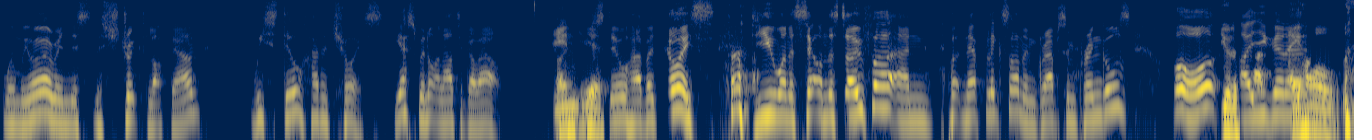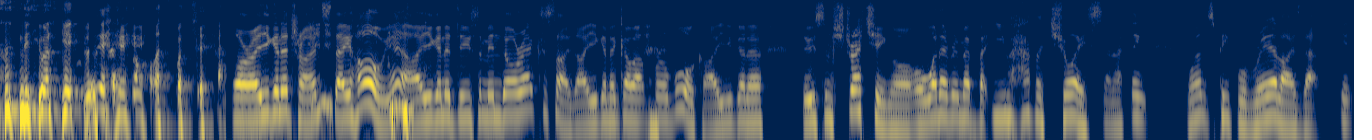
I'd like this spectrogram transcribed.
when we were in this this strict lockdown, we still had a choice. Yes, we're not allowed to go out. and you yeah. still have a choice. Do you want to sit on the sofa and put Netflix on and grab some Pringles? Or are you gonna stay whole? or are you gonna try and stay whole? Yeah. Are you gonna do some indoor exercise? Are you gonna go out for a walk? Are you gonna do some stretching or, or whatever it may But you have a choice. And I think once people realize that it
